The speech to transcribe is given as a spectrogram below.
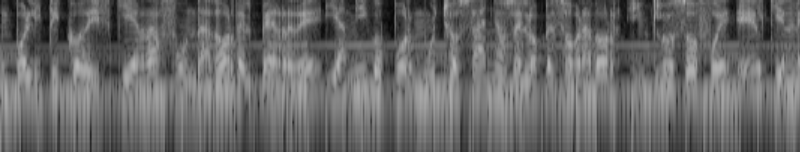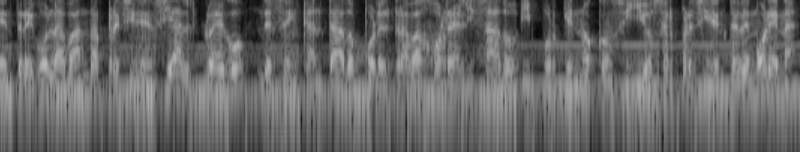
un político de izquierda, fundador del PRD y amigo por muchos años de López Obrador. Incluso fue él quien le entregó la banda presidencial. Luego, desencantado por el trabajo realizado y porque no consiguió ser presidente de Morena,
